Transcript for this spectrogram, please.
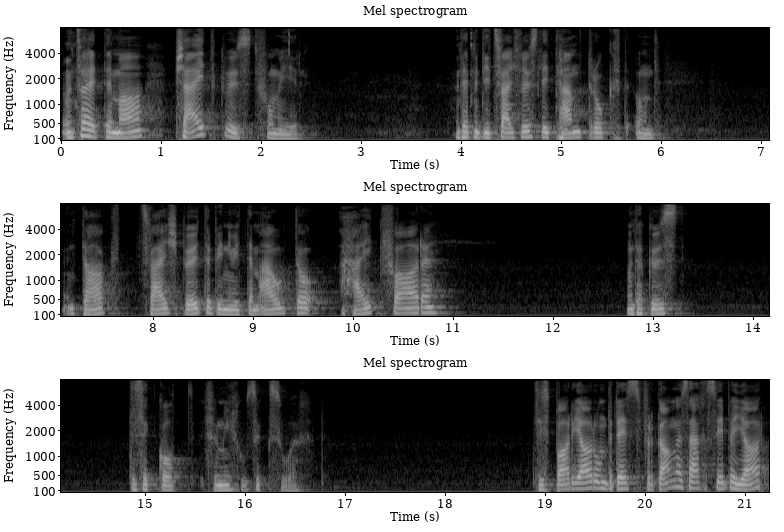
und so hat der Mann Bescheid gewusst von mir. Und hat mir die zwei Schlüssel in die Hand gedruckt. Und einen Tag, zwei später bin ich mit dem Auto heimgefahren und habe gewusst, das hat Gott für mich rausgesucht. Es sind ein paar Jahre unterdessen vergangen, sechs, sieben Jahre.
